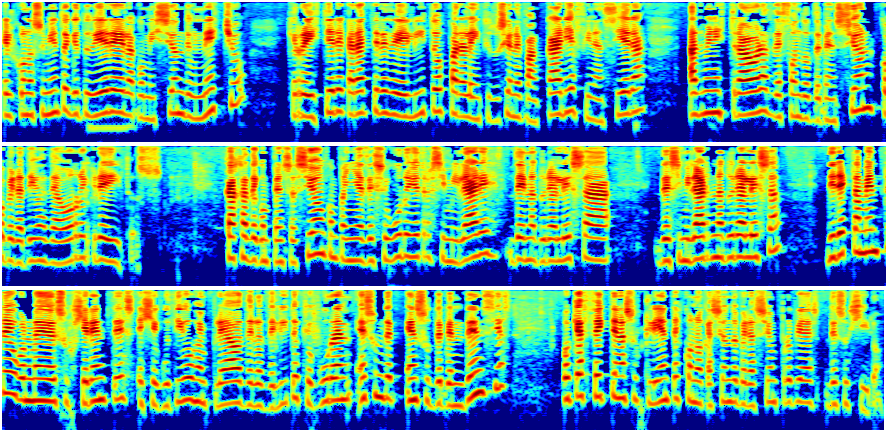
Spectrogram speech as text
el conocimiento que tuviere la comisión de un hecho que revistiere caracteres de delitos para las instituciones bancarias, financieras, administradoras de fondos de pensión, cooperativas de ahorro y créditos cajas de compensación, compañías de seguro y otras similares de naturaleza de similar naturaleza, directamente o por medio de sus gerentes, ejecutivos empleados de los delitos que ocurran en, sus dependencias o que afecten a sus clientes con ocasión de operación propia de, su giro.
